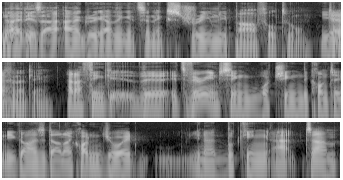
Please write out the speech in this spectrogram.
No, it the- is. I, I agree. I think it's an extremely powerful tool. Yeah. Definitely. And I think the it's very interesting watching the content you guys have done. I quite enjoyed, you know, looking at um,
